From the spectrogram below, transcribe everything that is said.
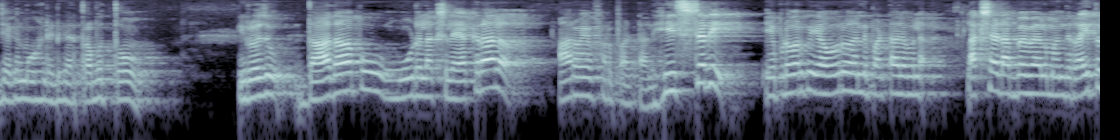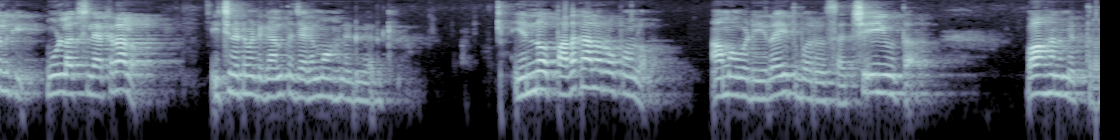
జగన్మోహన్ రెడ్డి గారి ప్రభుత్వం. ఈరోజు దాదాపు మూడు లక్షల ఎకరాలు ఆర్ఓఎఫ్ఆర్ పట్టాలి. హిస్టరీ ఇప్పటివరకు ఎవరు అన్ని పట్టాలు ఇవ్వలే. లక్ష డెబ్బై వేల మంది రైతులకి మూడు లక్షల ఎకరాలు ఇచ్చినటువంటి ఘనత జగన్మోహన్ రెడ్డి గారికి. ఎన్నో పథకాల రూపంలో అమ్మఒడి రైతు భరోసా చేయూత వాహనమిత్ర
